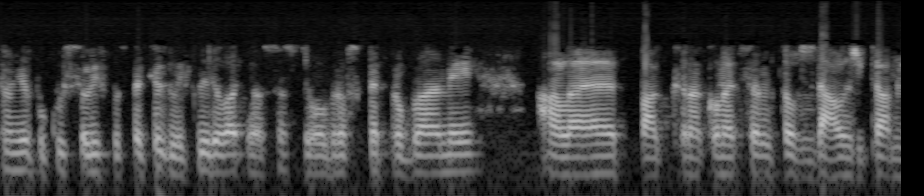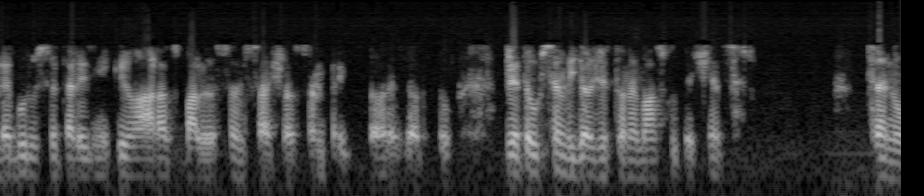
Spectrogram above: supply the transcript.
se mě pokusili v podstatě zlikvidovat, měl jsem s tím obrovské problémy, ale pak nakonec jsem to vzdál, říkám, nebudu se tady s někým hádat, zbalil jsem se a šel jsem pryč z toho rezortu, protože to už jsem viděl, že to nemá skutečně cenu.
